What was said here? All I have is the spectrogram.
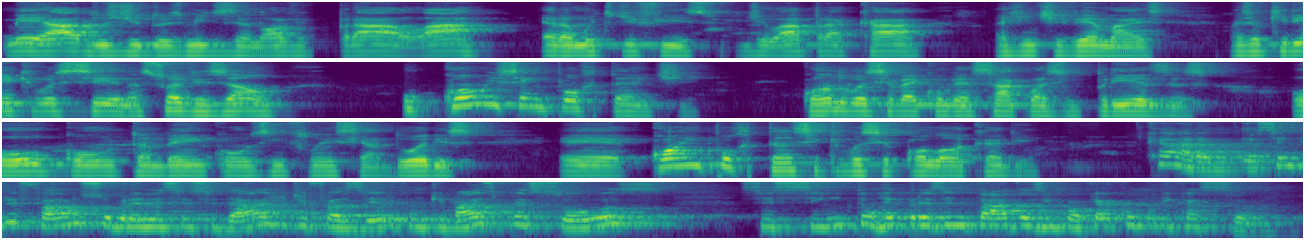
meados de 2019 para lá era muito difícil. De lá para cá a gente vê mais. Mas eu queria que você, na sua visão, o quão isso é importante quando você vai conversar com as empresas ou com também com os influenciadores, é, qual a importância que você coloca ali? Cara, eu sempre falo sobre a necessidade de fazer com que mais pessoas se sintam representadas em qualquer comunicação.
